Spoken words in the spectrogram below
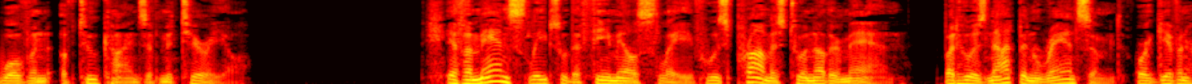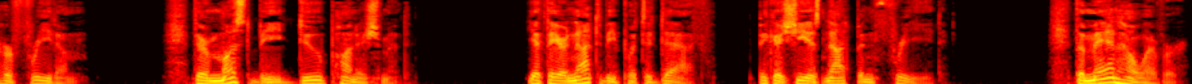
woven of two kinds of material. If a man sleeps with a female slave who is promised to another man but who has not been ransomed or given her freedom there must be due punishment. Yet they are not to be put to death because she has not been freed. The man however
